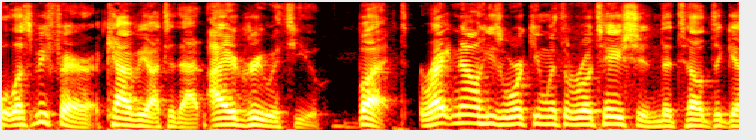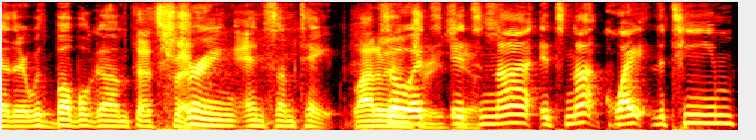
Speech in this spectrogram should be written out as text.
Well, let's be fair. Caveat to that. I agree with you. But right now he's working with a rotation that's held together with bubblegum, That's fair. string, and some tape. A lot of so injuries, it's it's yes. not it's not quite the team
